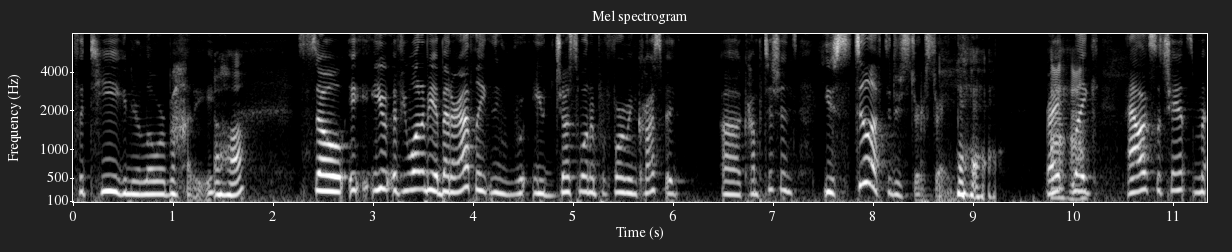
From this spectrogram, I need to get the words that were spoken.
fatigue in your lower body. Uh huh. So i you, if you want to be a better athlete, you, you just want to perform in CrossFit uh, competitions, you still have to do strict strength, right? Uh-huh. Like Alex LaChance m-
